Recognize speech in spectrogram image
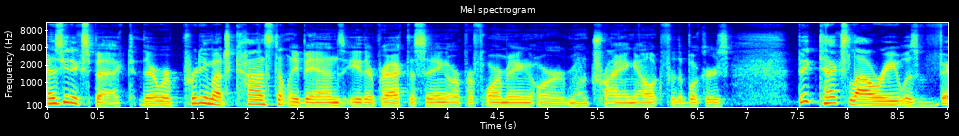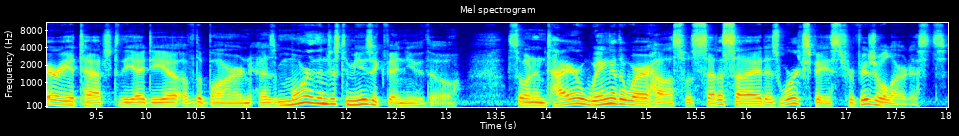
As you'd expect, there were pretty much constantly bands either practicing or performing or you know, trying out for the bookers. Big Tex Lowry was very attached to the idea of the barn as more than just a music venue, though so an entire wing of the warehouse was set aside as workspace for visual artists.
